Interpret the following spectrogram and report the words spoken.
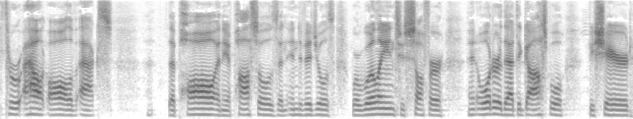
throughout all of Acts that Paul and the apostles and individuals were willing to suffer in order that the gospel be shared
